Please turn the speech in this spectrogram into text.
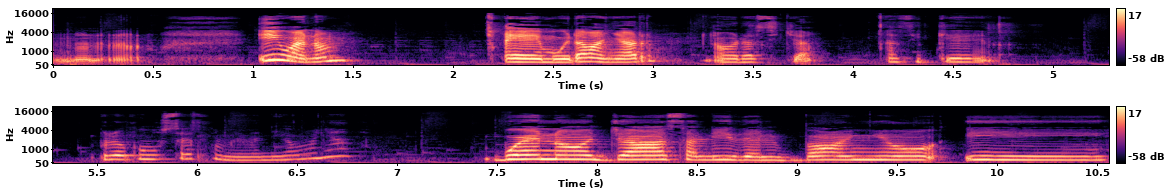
No, no, no. no. Y bueno, eh, me voy a bañar. Ahora sí ya. Así que... Pero con ustedes no me van a mañana. Bueno, ya salí del baño y...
